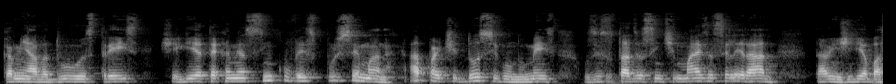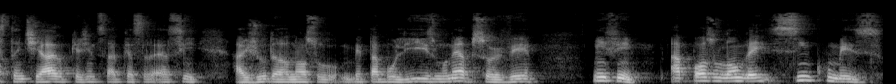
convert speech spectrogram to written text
Caminhava duas, três, cheguei até a caminhar cinco vezes por semana. A partir do segundo mês, os resultados eu senti mais acelerado tá? Eu ingeria bastante água, porque a gente sabe que assim ajuda o nosso metabolismo, né? Absorver. Enfim, após o longo aí, cinco meses,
